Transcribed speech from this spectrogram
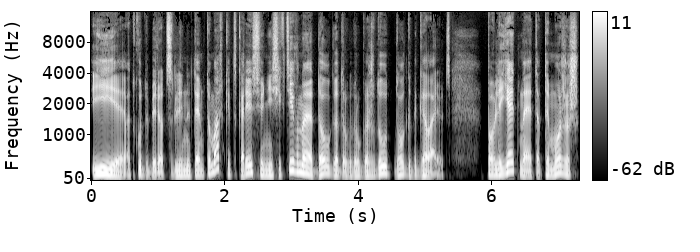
И откуда берется длинный time to market? Скорее всего, неэффективно, долго друг друга ждут, долго договариваются. Повлиять на это ты можешь,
